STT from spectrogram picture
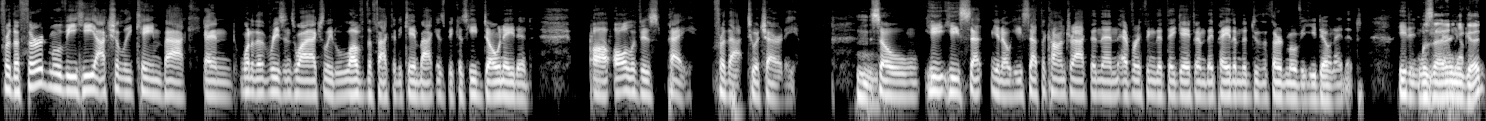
for the third movie, he actually came back, and one of the reasons why I actually love the fact that he came back is because he donated uh, all of his pay for that to a charity. Hmm. So he he set you know he set the contract, and then everything that they gave him, they paid him to do the third movie. He donated. He didn't. Was that any it. good?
